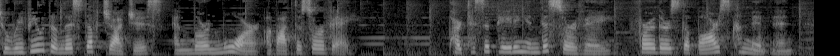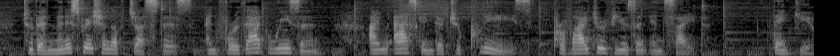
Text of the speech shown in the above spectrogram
to review the list of judges and learn more about the survey. Participating in this survey furthers the bar's commitment to the administration of justice, and for that reason, I'm asking that you please provide your views and insight. Thank you.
